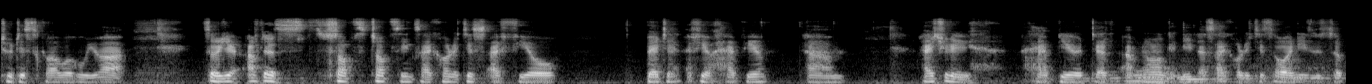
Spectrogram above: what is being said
to discover who you are. So yeah after stop stop seeing psychologists i feel better i feel happier. Um actually happier that i'm no longer need a psychologist all i need is a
